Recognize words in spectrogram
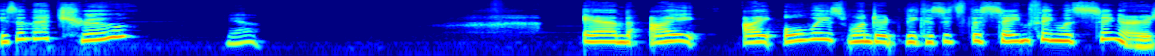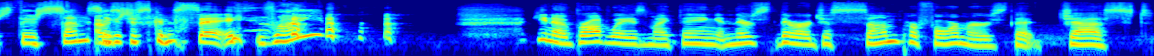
Isn't that true? Yeah. And I, I always wondered because it's the same thing with singers. There's some I was just gonna say, right? you know, Broadway is my thing, and there's there are just some performers that just,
